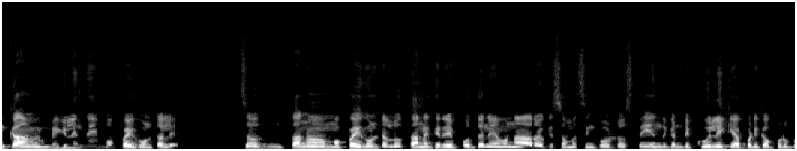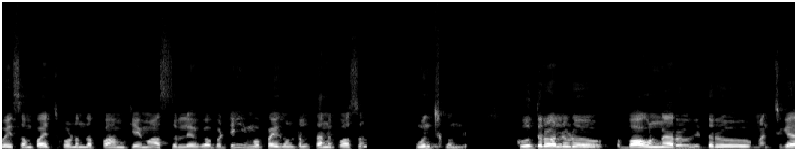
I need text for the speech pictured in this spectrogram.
ఇంకా ఆమె మిగిలింది ముప్పై గుంటలే. సో తను ముప్పై గుంటలు తనకి రేపొద్దున ఏమన్నా ఆరోగ్య సమస్య ఇంకోటి వస్తే ఎందుకంటే కూలీకి ఎప్పటికప్పుడు పోయి సంపాదించుకోవడం తప్ప ఆమెకి ఏం ఆస్తులు లేవు కాబట్టి ఈ ముప్పై గుంటలు తన కోసం ఉంచుకుంది. కూతురు అల్లుడు బాగున్నారు ఇద్దరు మంచిగా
